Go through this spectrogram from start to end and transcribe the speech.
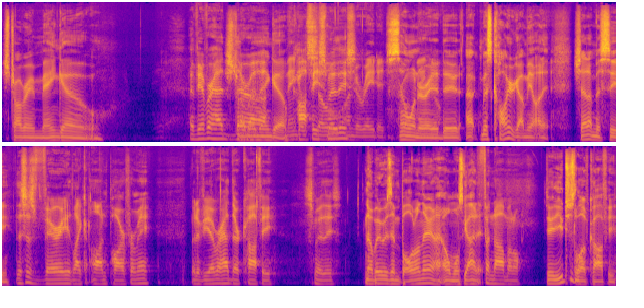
strawberry mango. Have you ever had their Strawberry uh, mango. Mango's Coffee so smoothies? underrated. So underrated, dude. Uh, Miss Collier got me on it. Shout out Miss C. This is very like on par for me. But have you ever had their coffee smoothies? No, but it was in bold on there, and I almost got it. Phenomenal. Dude, you just love coffee.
